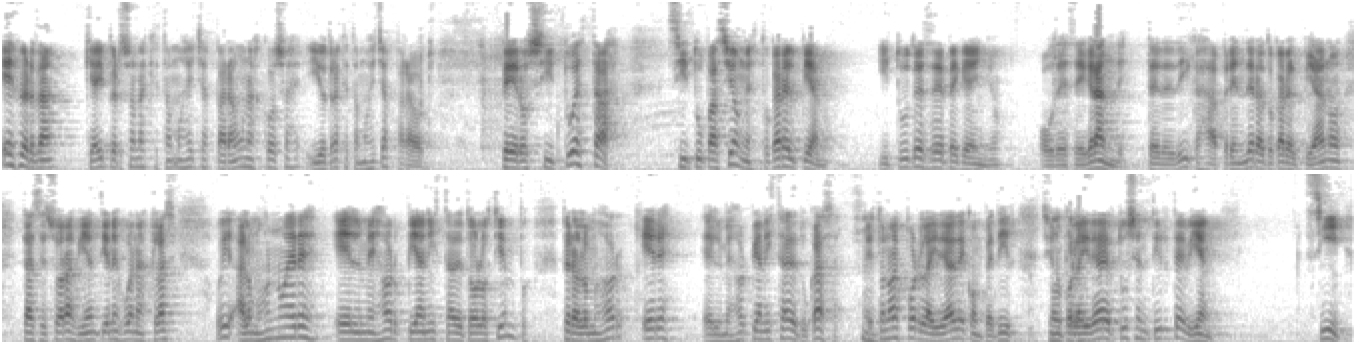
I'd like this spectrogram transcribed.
Es verdad que hay personas que estamos hechas para unas cosas y otras que estamos hechas para otras. Pero si tú estás, si tu pasión es tocar el piano y tú desde pequeño o desde grande te dedicas a aprender a tocar el piano, te asesoras bien, tienes buenas clases, oye, a lo mejor no eres el mejor pianista de todos los tiempos, pero a lo mejor eres el mejor pianista de tu casa. Hmm. Esto no es por la idea de competir, sino por la idea de tú sentirte bien. Si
